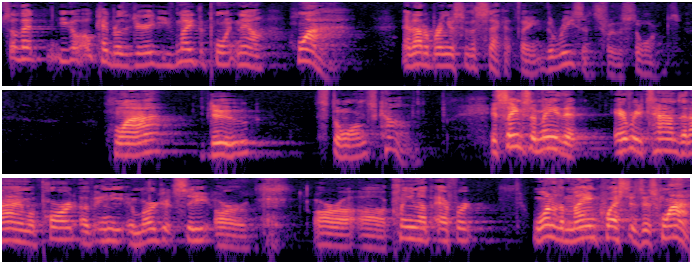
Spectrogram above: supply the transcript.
So that you go, okay, Brother Jerry, you've made the point now. Why? And that'll bring us to the second thing the reasons for the storms. Why do storms come? It seems to me that every time that I am a part of any emergency or, or a, a cleanup effort, one of the main questions is why?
